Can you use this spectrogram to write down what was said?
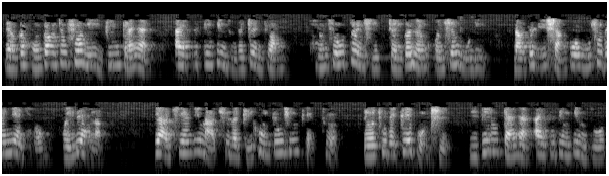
两个红杠就说明已经感染艾滋病病毒的症状。同修顿时整个人浑身无力，脑子里闪过无数的念头，回院了。第二天立马去了疾控中心检测，得出的结果是已经感染艾滋病病毒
